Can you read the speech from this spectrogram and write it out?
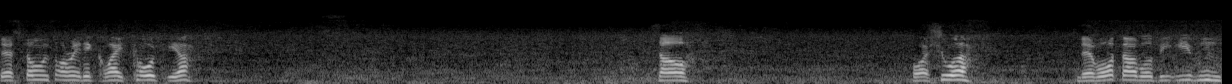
the stones already quite cold here. So for sure the water will be even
